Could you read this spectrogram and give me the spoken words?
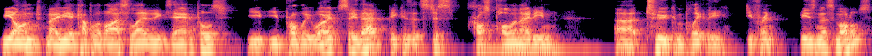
beyond maybe a couple of isolated examples you, you probably won't see that because it's just cross-pollinating uh, two completely different business models.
